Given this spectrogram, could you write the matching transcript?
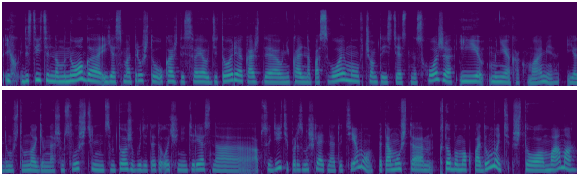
Их действительно много, и я смотрю, что у каждой своя аудитория, каждая уникальна по-своему, в чем то естественно, схожа. И мне, как маме, я думаю, что многим нашим слушательницам тоже будет это очень интересно обсудить и поразмышлять на эту тему, потому что кто бы мог подумать, что мама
